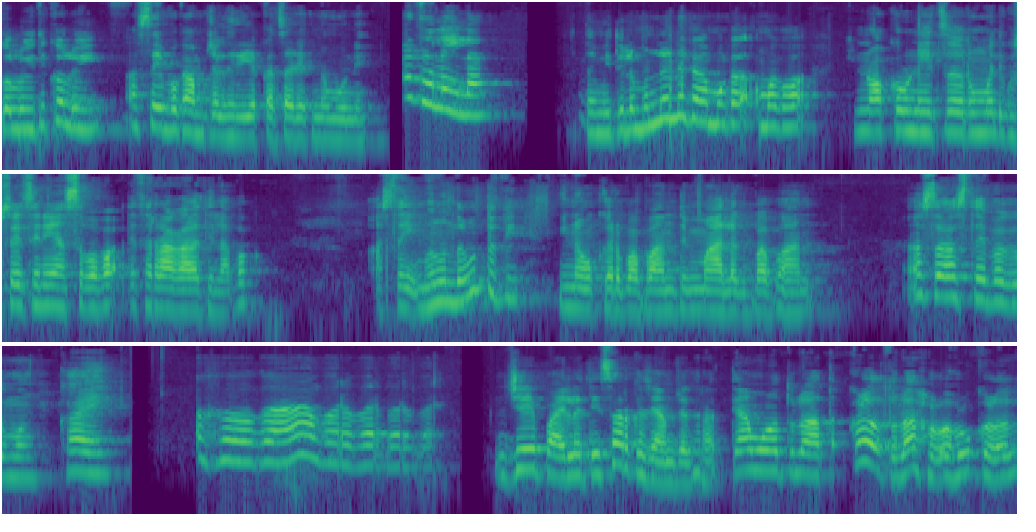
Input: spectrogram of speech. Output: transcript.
कलुई ती कलुई असं आहे बघ आमच्या घरी एका चढ एक नमुने. तर मी तुला म्हणलं नाही का मग मग नॉक करून यायचं रूममध्ये घुसायचं नाही असं बाबा त्याचा राग आला तिला बघ. असं आहे म्हणून तर म्हणतो ती मी नौकर बाबा आणि तुम्ही मालक बाबा असं असतंय बघ मग काय? हो ग बरोबर बरोबर. जे पाहिलं ते सारखंच आहे आमच्या घरात. त्यामुळं तुला आता कळल तुला हळूहळू कळल.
